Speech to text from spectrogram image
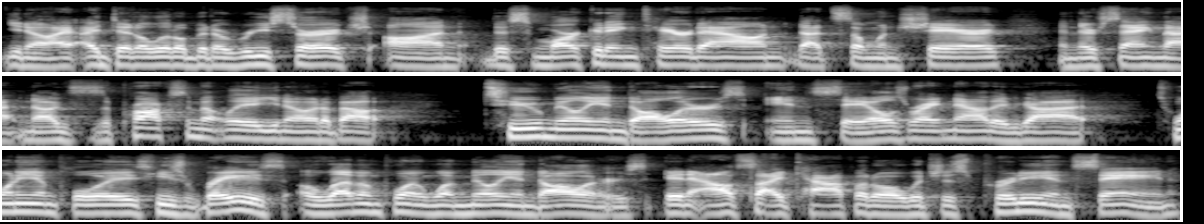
you know, I, I, did a little bit of research on this marketing teardown that someone shared, and they're saying that Nuggs is approximately, you know, at about $2 million in sales right now. They've got 20 employees. He's raised $11.1 million in outside capital, which is pretty insane.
